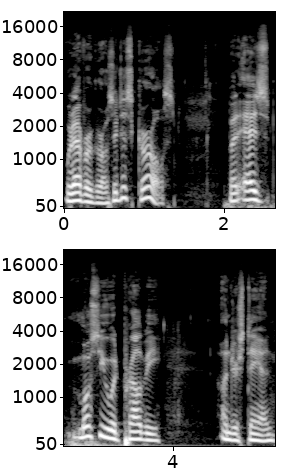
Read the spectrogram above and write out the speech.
whatever girls. They're just girls. But as most of you would probably understand,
